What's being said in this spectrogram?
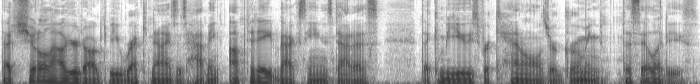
that should allow your dog to be recognized as having up to date vaccine status that can be used for kennels or grooming facilities.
